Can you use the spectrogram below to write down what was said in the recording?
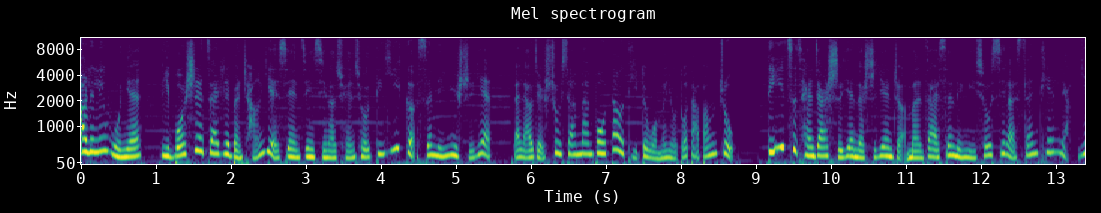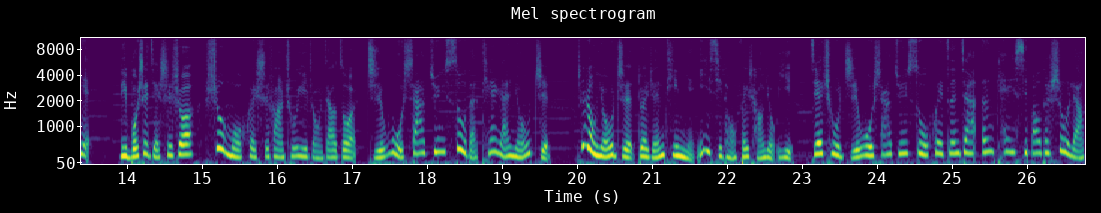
二零零五年，李博士在日本长野县进行了全球第一个森林浴实验，来了解树下漫步到底对我们有多大帮助。第一次参加实验的实验者们在森林里休息了三天两夜。李博士解释说，树木会释放出一种叫做植物杀菌素的天然油脂，这种油脂对人体免疫系统非常有益。接触植物杀菌素会增加 NK 细胞的数量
